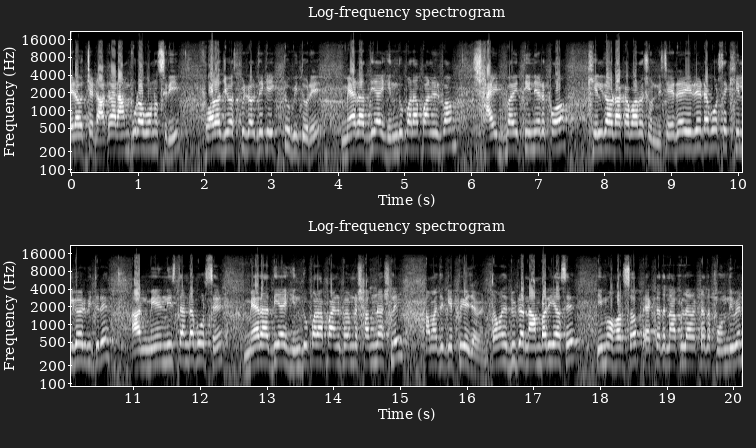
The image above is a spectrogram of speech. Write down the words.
এটা হচ্ছে ঢাকা রামপুরা বনশ্রী, ফরাজি হসপিটাল থেকে একটু ভিতরে। মেরাদিয়া হিন্দুপাড়া পানির পাম্প, সাইড বাই তিনের ক, খিলগাঁও ঢাকা বারোশো উনিশ। এটা এরিয়াটা পড়ছে খিলগাঁওয়ের ভিতরে, আর মেন স্থানটা পড়ছে মেরাদিয়া হিন্দুপাড়া পানির পাম্পের সামনে আসলেই আমাদেরকে পেয়ে যাবেন। তো আমাদের দুইটা নাম্বারই আছে, ইমো, হোয়াটসঅ্যাপ, একটাতে না পেলে আরেকটাতে ফোন দিবেন,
